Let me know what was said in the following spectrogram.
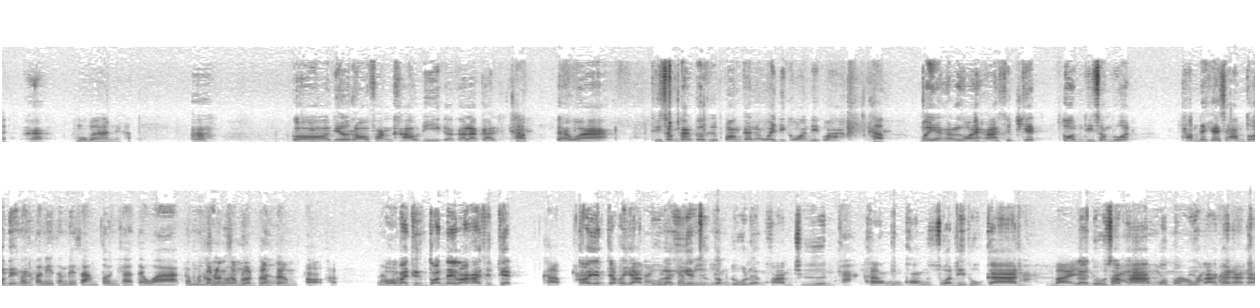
ฮะฮะหมู่บ้านนะครับ อะก็เดี๋ยวเราฟังข่าวดีกันก็แล้วกันครับ แต่ว่าที่สำคัญก็คือป้องกันเอาไว้ดีก่อนดีกว่า ครับ ไม่อย่างนั้นร้อยห้าสิบเจ็ดต้นที่สำรวจ ทำได้แค่สามต้นเองตอนนะตอนนี้ทำได้สามต้นค่ะ แต่ว่ากำลังกำลังสำรวจเพิ่มเติมต่อครับแล้ว อ๋อหมายถึงต้นในร้อยห้าสิบเจ็ดครับ ก็ยังจะพยายามดูก็ยังละเอียดจะมีซึ่งต้องดูเรื่องความชื้นค่ะของของส่วนที่ถูกการ ค่ะ ใบ แล้วดูสภาพว่ามันมีโอกาสขนาดไหน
